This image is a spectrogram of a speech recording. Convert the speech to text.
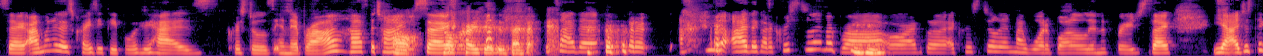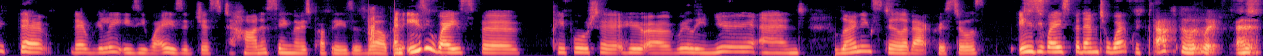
So I'm one of those crazy people who has crystals in their bra half the time. Oh, so not crazy at the same time. it's either got a, I either got a crystal in my bra mm-hmm. or I've got a crystal in my water bottle in the fridge. So yeah, I just think they're they're really easy ways of just harnessing those properties as well. And easy ways for people to who are really new and learning still about crystals, easy ways for them to work with them. Absolutely. And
